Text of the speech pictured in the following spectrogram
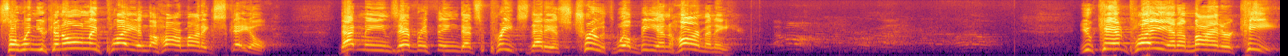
So when you can only play in the harmonic scale, that means everything that's preached that is truth will be in harmony. You can't play in a minor key.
